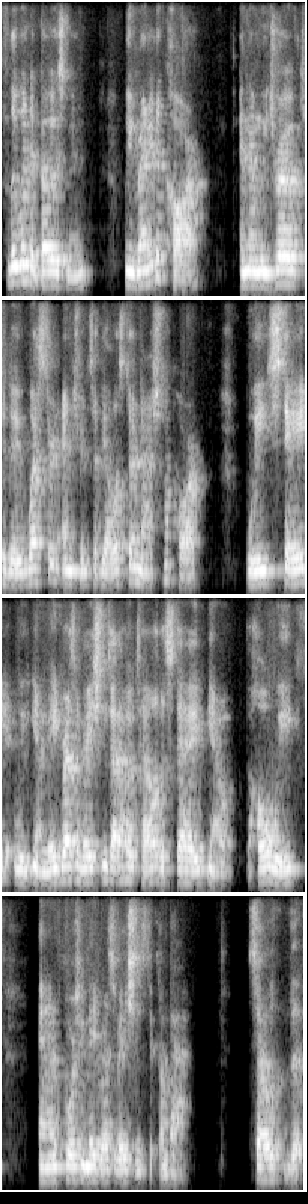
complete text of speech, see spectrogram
flew into Bozeman. We rented a car, and then we drove to the western entrance of Yellowstone National Park. We stayed, we you know, made reservations at a hotel to stay, you know, the whole week. And of course, we made reservations to come back. So the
